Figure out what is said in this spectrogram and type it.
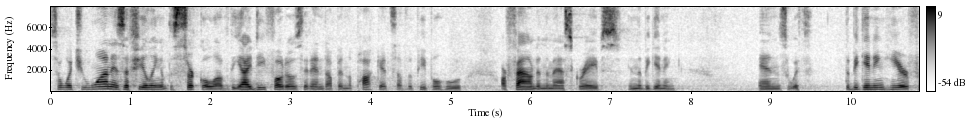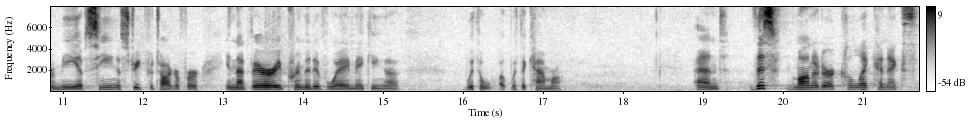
So what you want is a feeling of the circle of the ID photos that end up in the pockets of the people who are found in the mass graves in the beginning. Ends with the beginning here for me of seeing a street photographer in that very primitive way making a, with a, with a camera. And this monitor collect, connects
